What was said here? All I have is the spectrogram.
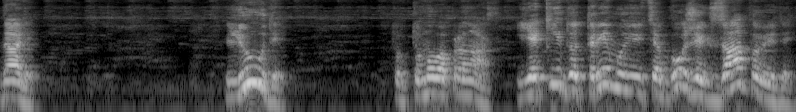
Далі. Люди, тобто мова про нас, які дотримуються Божих заповідей,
